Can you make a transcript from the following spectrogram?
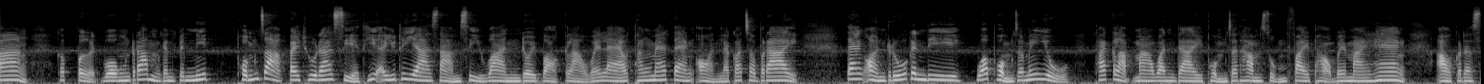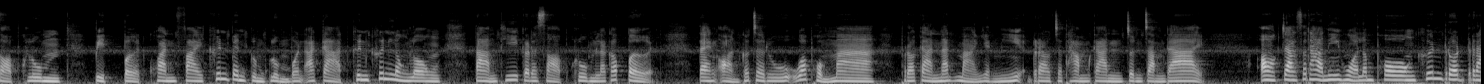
บ้าง ก็เปิดวงร่ำกันเป็นนิด ผมจากไปธุระเสียที่อยุธยา 3-4 วัน โดยบอกกล่าวไว้แล้ว ทั้งแม่แตงอ่อนแล้วก็เจ้าไร่แตงอ่อนรู้กันดีว่าผมจะไม่อยู่ ถ้ากลับมาวันใดผมจะทำสุมไฟเผาใบไม้แห้ง เอากระสอบคลุม ปิดเปิดควันไฟขึ้นเป็นกลุ่มๆบนอากาศขึ้นขึ้นลงลงตามที่กระสอบคลุมแล้วก็เปิด แตงอ่อนก็จะรู้ว่าผมมา เพราะการนัดหมายอย่างนี้เราจะทำกันจนจำได้ ออกจากสถานีหัวลำโพงขึ้นรถร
